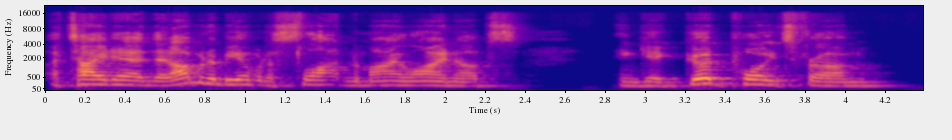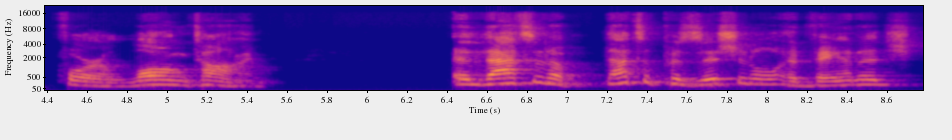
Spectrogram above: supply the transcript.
a tight end that I'm going to be able to slot into my lineups and get good points from for a long time. And that's a that's a positional advantage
